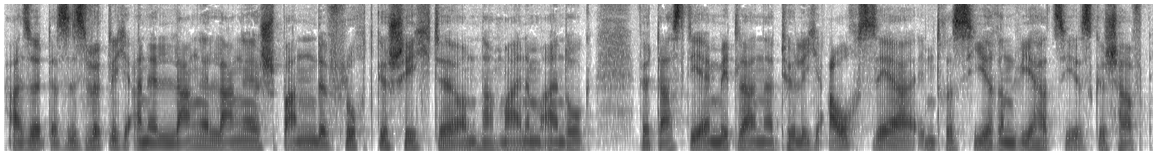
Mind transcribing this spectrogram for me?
Also das ist wirklich eine lange, lange spannende Fluchtgeschichte und nach meinem Eindruck wird das die Ermittler natürlich auch sehr interessieren. Wie hat sie es geschafft,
